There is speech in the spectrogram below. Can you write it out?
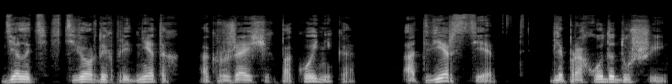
делать в твердых предметах окружающих покойника отверстие для прохода души.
